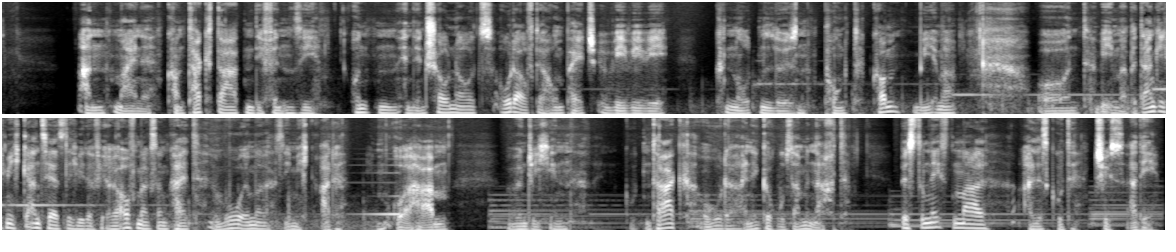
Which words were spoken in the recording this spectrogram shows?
an meine Kontaktdaten. Die finden Sie unten in den Show Notes oder auf der Homepage www.knotenlösen.com, wie immer. Und wie immer bedanke ich mich ganz herzlich wieder für Ihre Aufmerksamkeit. Wo immer Sie mich gerade im Ohr haben, wünsche ich Ihnen einen guten Tag oder eine geruhsame Nacht. Bis zum nächsten Mal. Alles Gute. Tschüss. Ade.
